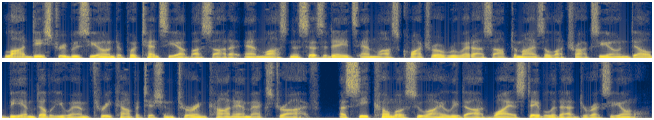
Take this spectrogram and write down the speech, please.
La distribución de potencia basada en las necesidades en las cuatro ruedas optimiza la tracción del BMW M3 Competition Touring con M xDrive, así como su agilidad y estabilidad direccional.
